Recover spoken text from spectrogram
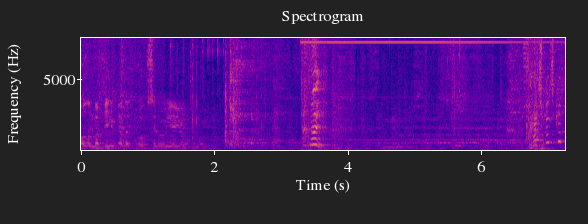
Oğlum bak benim kadar profesyonel oynayan yoktur bu oyunu. Bilmiyorum, Kaç kaç kaç.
